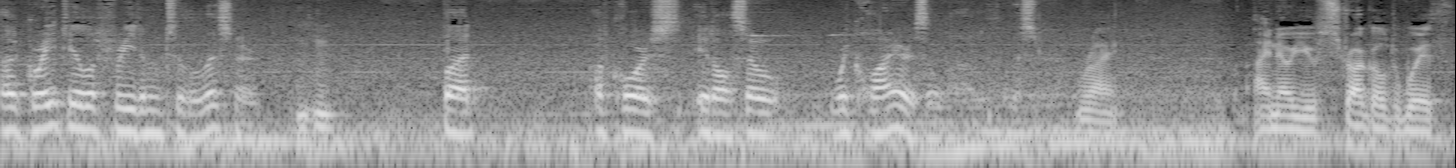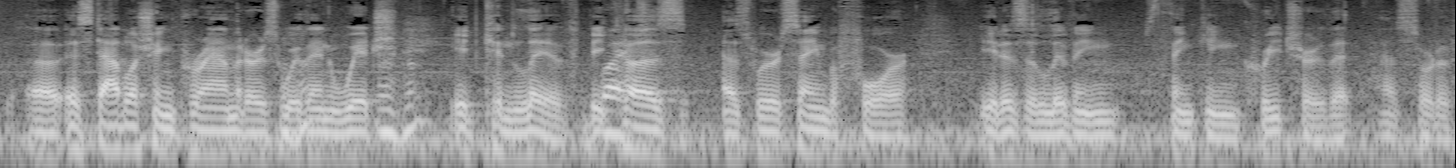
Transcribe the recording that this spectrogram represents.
a, great deal of freedom to the listener, but of course, it also requires a lot of the listener. Right. I know you've struggled with uh, establishing parameters Mm-hmm. within which it can live because, as we were saying before, it is a living, thinking creature that has sort of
